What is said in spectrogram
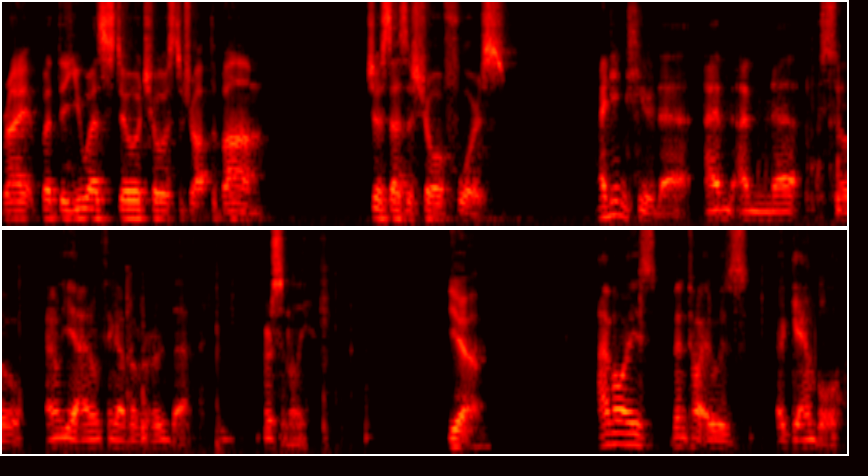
right but the us still chose to drop the bomb just as a show of force I didn't hear that. I'm I'm not so. I don't. Yeah, I don't think I've ever heard that personally. yeah I've always been taught it was a gamble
